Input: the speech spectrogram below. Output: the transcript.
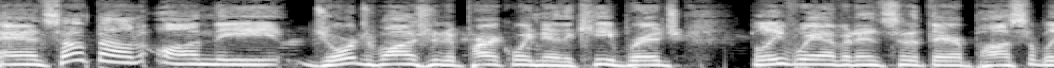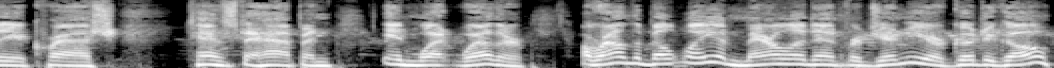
And southbound on the George Washington Parkway near the Key Bridge, believe we have an incident there, possibly a crash tends to happen in wet weather. Around the Beltway in Maryland and Virginia are good to go.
